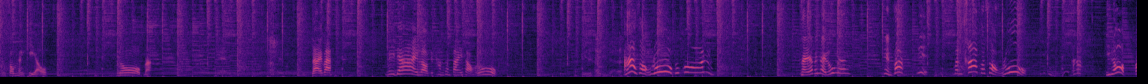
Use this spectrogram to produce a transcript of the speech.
ทั้งส้มทั้งเขียว โลภอะได้ปะไม่ได้หรอกจะทำทำไปสองลูกไม่ได้เหรออ้าวสองลูกทุกคน ไหนอะไปไหนลูกหนึง เห็นปะนี่ มันคาบมาสองลูกอื้อหืออะอีรอบไป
